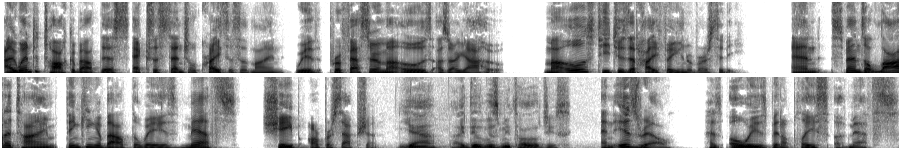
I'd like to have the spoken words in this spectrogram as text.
I went to talk about this existential crisis of mine with Professor Maoz Azaryahu. Maoz teaches at Haifa University and spends a lot of time thinking about the ways myths shape our perception. Yeah, I deal with mythologies. And Israel has always been a place of myths.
